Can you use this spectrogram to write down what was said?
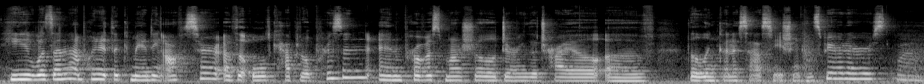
He was then appointed the commanding officer of the Old Capitol Prison and provost marshal during the trial of the Lincoln assassination conspirators. Wow.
